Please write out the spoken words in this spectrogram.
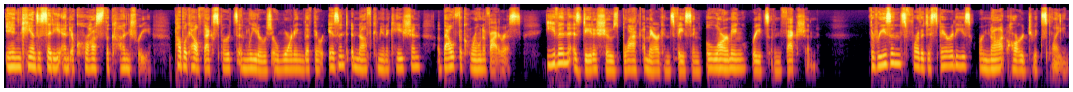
In Kansas City and across the country, public health experts and leaders are warning that there isn't enough communication about the coronavirus, even as data shows Black Americans facing alarming rates of infection. The reasons for the disparities are not hard to explain.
